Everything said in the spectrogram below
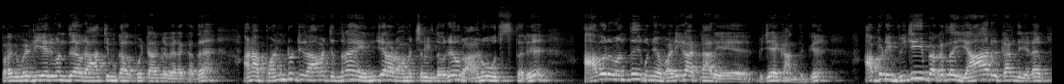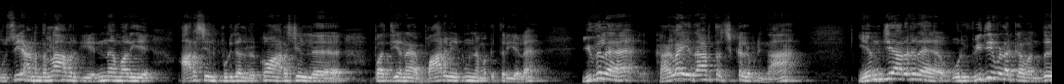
பிறகு வெளியேறி வந்து அவர் அதிமுக போயிட்டாங்க வேற கதை. ஆனால் பண்ருட்டி ராமச்சந்திரன் எம்ஜிஆரோட அமைச்சர் இருந்தவர் ஒரு அனுபவிஸ்தர் அவர் வந்து கொஞ்சம் வழிகாட்டினார் விஜயகாந்துக்கு. அப்படி விஜய் பக்கத்தில் யார் இருக்கான்னு தெரியல. புசி ஆனந்தெல்லாம் அவருக்கு என்ன மாதிரி அரசியல் புரிதல் இருக்கும் அரசியல் பற்றியான பார்வை இருக்குன்னு நமக்கு தெரியலை. இதில் கலை யதார்த்த சிக்கல் எப்படின்னா எம்ஜிஆருங்கிற ஒரு விதி விளக்கை வந்து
